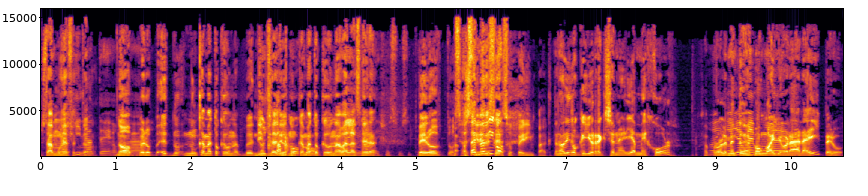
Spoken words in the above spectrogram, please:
está muy imagínate, afectado. o No, sea. pero eh, nu- nunca me ha tocado una. Bendito sea Dios, nunca me ha tocado una no, balacera. pero, o sea, O sea, sí no debe digo- ser súper impactante. No digo que yo reaccionaría mejor. O sea, Ay, probablemente me, me pongo a llorar ahí, pero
